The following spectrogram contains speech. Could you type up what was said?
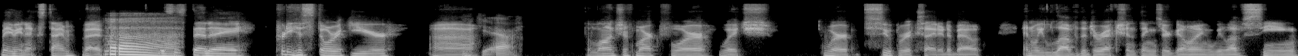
maybe next time. But this has been a pretty historic year. Uh, yeah. the launch of Mark IV, which we're super excited about, and we love the direction things are going. We love seeing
